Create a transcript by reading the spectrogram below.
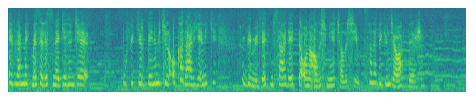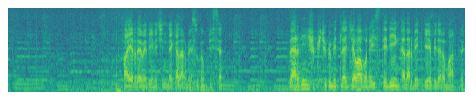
evlenmek meselesine gelince... ...bu fikir benim için o kadar yeni ki... ...bir müddet müsaade et de ona alışmaya çalışayım. Sana bir gün cevap veririm. Hayır demediğin için ne kadar mesudum bilsen. Verdiğin şu küçük ümitle cevabını istediğin kadar bekleyebilirim artık.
